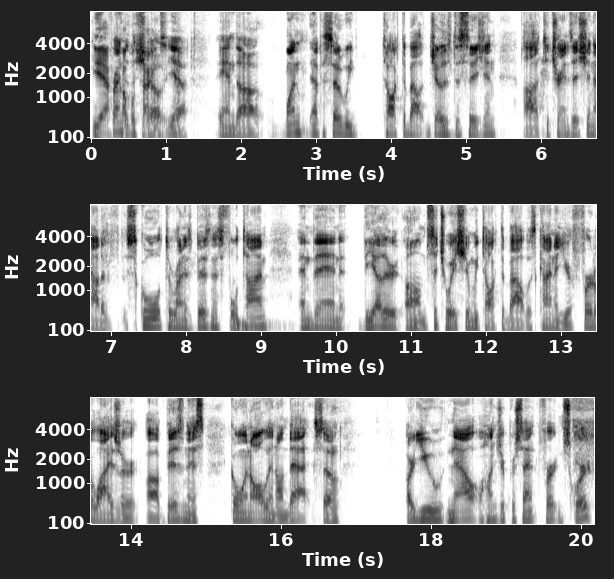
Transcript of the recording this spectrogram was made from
Yeah, friend couple of the times. show. Yeah, and uh, one episode we talked about Joe's decision uh, to transition out of school to run his business full time, and then the other um, situation we talked about was kind of your fertilizer uh, business, going all in on that. So, are you now 100% Fert and Squirt?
